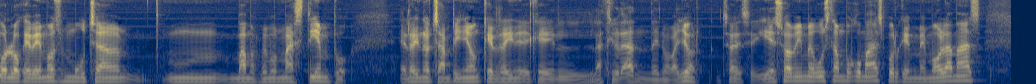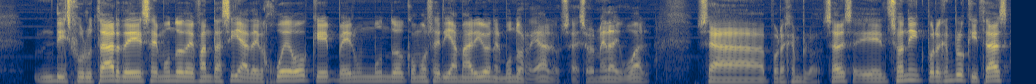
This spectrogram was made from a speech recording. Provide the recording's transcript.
por lo que vemos mucha. mm, Vamos, vemos más tiempo el reino champiñón que, el rey- que la ciudad de Nueva York, ¿sabes? Y eso a mí me gusta un poco más porque me mola más disfrutar de ese mundo de fantasía del juego que ver un mundo como sería Mario en el mundo real. O sea, eso me da igual. O sea, por ejemplo, ¿sabes? El Sonic, por ejemplo, quizás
